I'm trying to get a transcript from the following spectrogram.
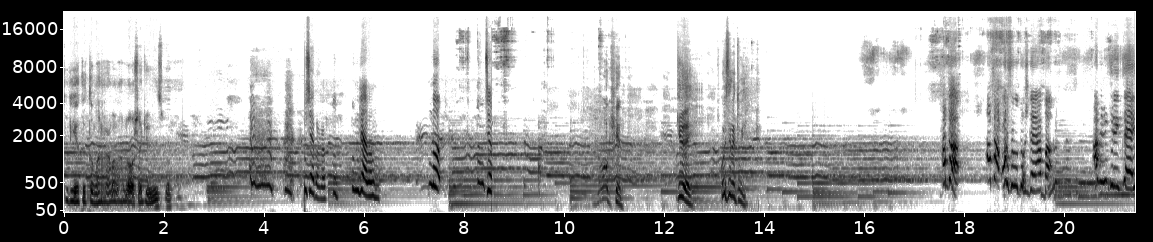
দুনিয়াতে তোমার আর আমার ভালোবাসা কি বুঝব যাবা না তু- তুমি যাব। না তুমি যাও কি রে? কইছিলি তুই? আব্বা আব্বা ওর কোনো দোষ দেয় আব্বা। আমি ইচ্ছায়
